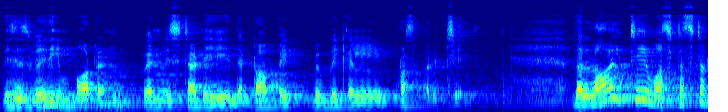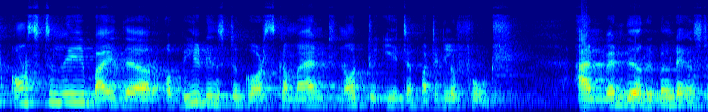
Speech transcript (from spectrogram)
This is very important when we study the topic biblical prosperity. The loyalty was tested constantly by their obedience to God's command not to eat a particular fruit. And when they rebelled against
